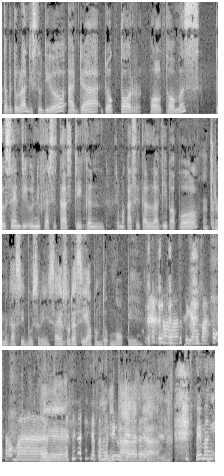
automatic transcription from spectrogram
kebetulan di studio ada Dr. Paul Thomas dosen di Universitas Deakin. Terima kasih sekali lagi Pak Paul. Eh, terima kasih Bu Sri. Saya sudah siap untuk ngopi. Selamat siang Pak Sama. Hey, Ketemu Wanita, di udara. Ya. Memang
